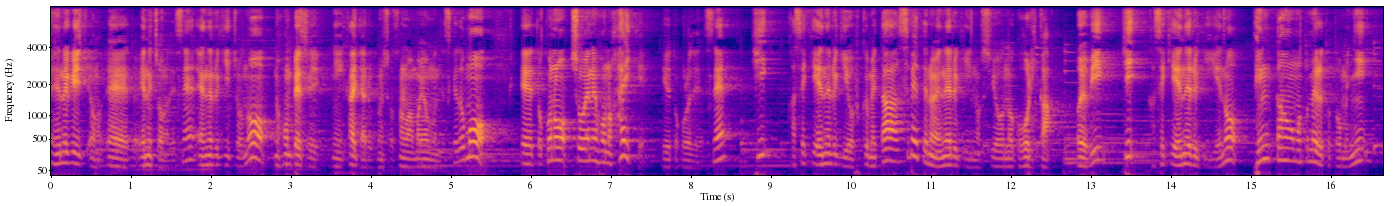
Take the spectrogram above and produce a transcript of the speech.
エネルギー庁、えっ、ー、と、N 庁のですね、エネルギー庁のホームページに書いてある文章をそのまま読むんですけども、えっ、ー、と、この省エネ法の背景っていうところでですね、非化石エネルギーを含めたすべてのエネルギーの使用の合理化、及び非化石エネルギーへの転換を求めるとともに、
